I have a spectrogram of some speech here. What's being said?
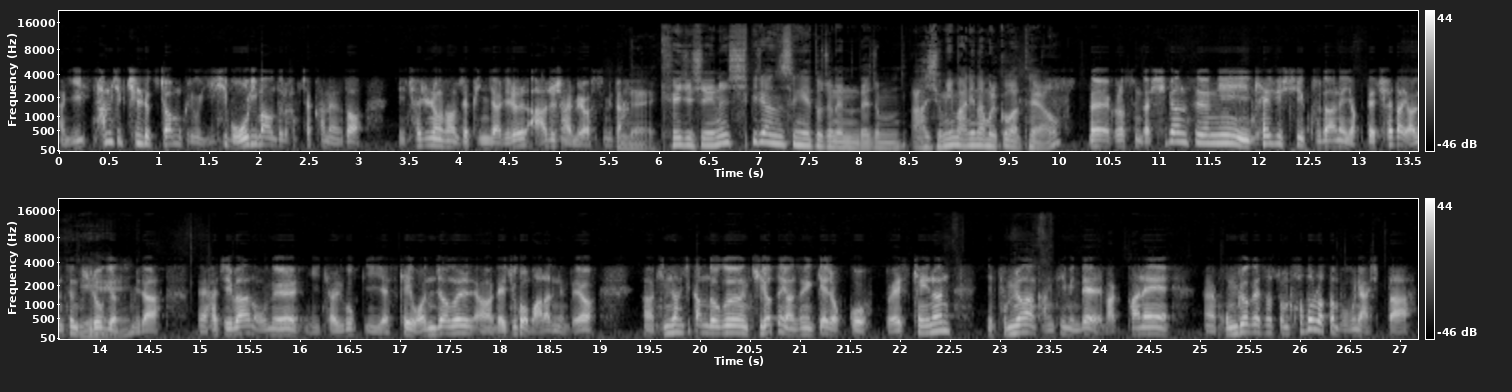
37득점 그리고 25리바운드를 합작하면서 이 최준영 선수의 빈자리를 아주 잘 메웠습니다. 네, KGC는 11연승에 도전했는데 좀 아쉬움이 많이 남을 것 같아요. 네, 그렇습니다. 10연승이 KGC 구단의 역대 최다 연승 예. 기록이었습니다. 예. 네, 하지만 오늘 이 결국 이 SK 원정을 어, 내주고 말았는데요. 어, 김상식 감독은 길었던 연승이 깨졌고 또 SK는 분명한 강팀인데 막판에 어, 공격에서 좀 서둘렀던 부분이 아쉽다.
